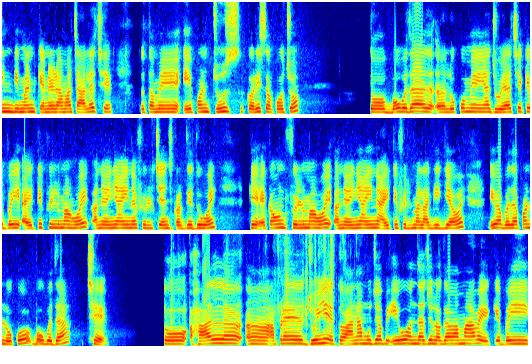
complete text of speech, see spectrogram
ઇન ડિમાન્ડ કેનેડામાં ચાલે છે. તો તમે એ પણ ચૂઝ કરી શકો છો. તો બહુ બધા લોકો મેં અહીંયા જોયા છે કે ભાઈ આઈટી ફિલ્ડમાં હોય અને અહીંયા આવીને ફિલ્ડ ચેન્જ કરી દીધું હોય કે એકાઉન્ટ ફિલ્ડમાં હોય અને અહીંયા આવીને આઈટી ફિલ્ડમાં લાગી ગયા હોય. એવા બધા પણ લોકો બહુ બધા છે. તો હાલ આપણે જોઈએ તો આના મુજબ એવો અંદાજો લગાવવામાં આવે કે ભાઈ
